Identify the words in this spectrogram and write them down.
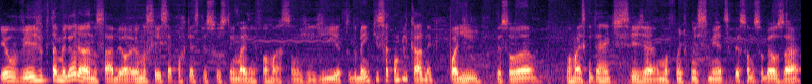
eu vejo que tá melhorando, sabe? Eu, eu não sei se é porque as pessoas têm mais informação hoje em dia. Tudo bem que isso é complicado, né? Que pode, a pessoa, por mais que a internet seja uma fonte de conhecimento, se a pessoa não souber usar,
